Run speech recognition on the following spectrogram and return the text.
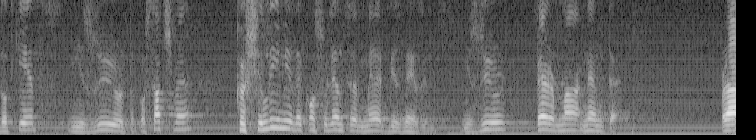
do të ketë një zyrë të posaçme këshillimi dhe konsulence me biznesin, një zyrë permanente. Pra,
